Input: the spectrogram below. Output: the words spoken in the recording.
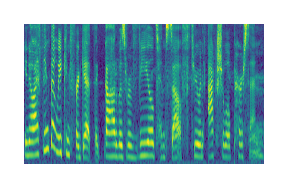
You know, I think that we can forget that God was revealed himself through an actual person.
